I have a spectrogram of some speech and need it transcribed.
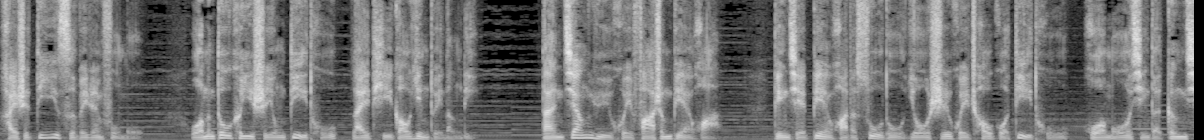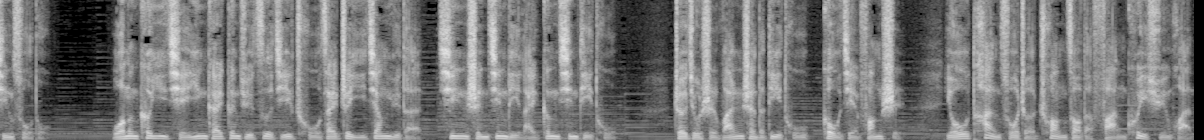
还是第一次为人父母，我们都可以使用地图来提高应对能力。但疆域会发生变化，并且变化的速度有时会超过地图或模型的更新速度。我们可以且应该根据自己处在这一疆域的亲身经历来更新地图。这就是完善的地图构建方式，由探索者创造的反馈循环。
